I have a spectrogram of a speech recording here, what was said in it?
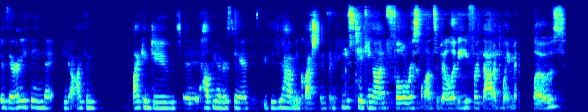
is there anything that you know I can I can do to help you understand? Did you have any questions?" And he's taking on full responsibility for that appointment close,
